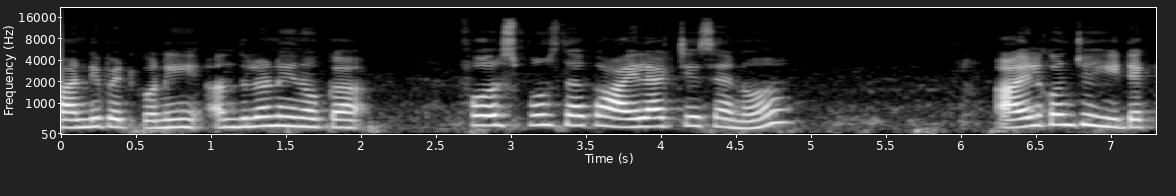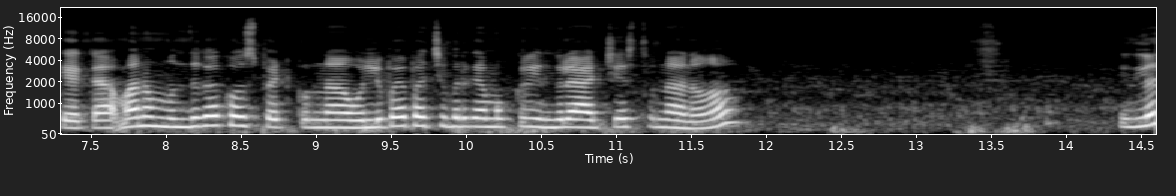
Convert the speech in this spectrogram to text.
బాండీ పెట్టుకొని అందులో నేను ఒక ఫోర్ స్పూన్స్ దాకా ఆయిల్ యాడ్ చేశాను. ఆయిల్ కొంచెం హీట్ ఎక్కాక మనం ముందుగా కోసి పెట్టుకున్న ఉల్లిపాయ పచ్చిమిరకాయ ముక్కలు ఇందులో యాడ్ చేస్తున్నాను. ఇందులో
